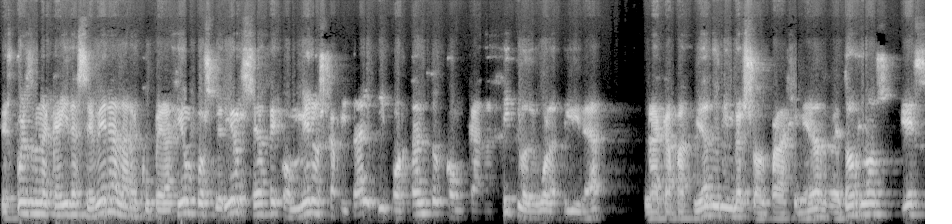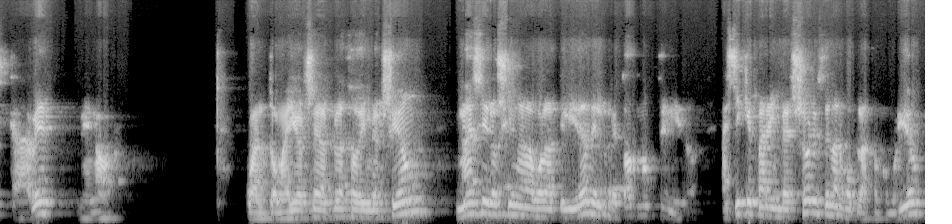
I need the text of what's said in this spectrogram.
Después de una caída severa, la recuperación posterior se hace con menos capital y, por tanto, con cada ciclo de volatilidad, la capacidad de un inversor para generar retornos es cada vez menor. Cuanto mayor sea el plazo de inversión, más erosiona la volatilidad del retorno obtenido. Así que para inversores de largo plazo como yo,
